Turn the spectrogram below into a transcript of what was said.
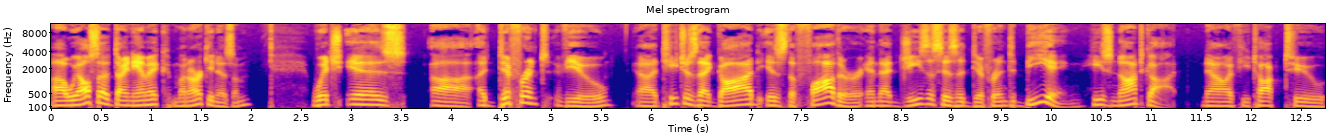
uh, we also have dynamic monarchianism, which is uh, a different view. Uh, teaches that God is the Father and that Jesus is a different being. He's not God. Now, if you talk to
